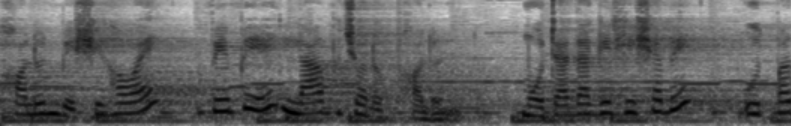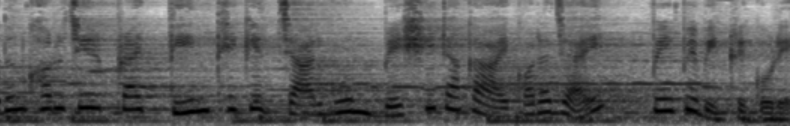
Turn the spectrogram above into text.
ফলন বেশি হওয়ায় পেঁপে লাভজনক ফলন। মোটা দাগের হিসাবে উৎপাদন খরচের প্রায় তিন থেকে চার গুণ বেশি টাকা আয় করা যায় পেঁপে বিক্রি করে।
